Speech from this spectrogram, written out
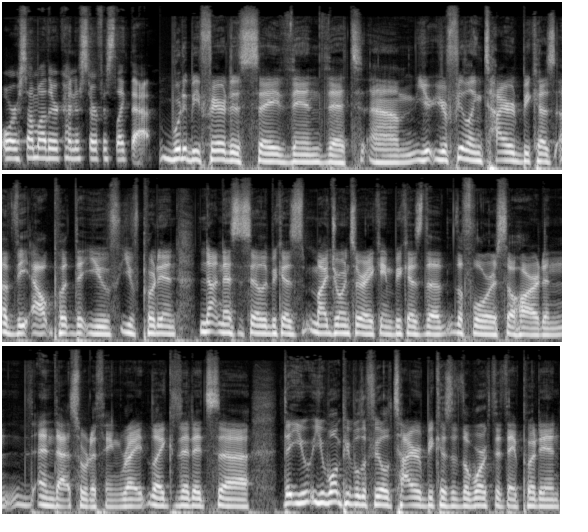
or some other kind of surface like that. Would it be fair to say then that um, you're feeling tired because of the output that you've you've put in, not necessarily because my joints are aching because the, the floor is so hard and and that sort of thing, right? Like that it's uh, that you you want people to feel tired because of the work that they put in,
